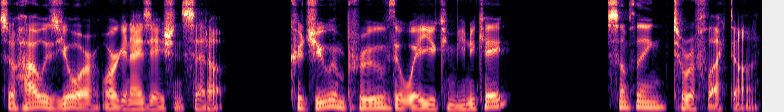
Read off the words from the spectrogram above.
So, how is your organization set up? Could you improve the way you communicate? something to reflect on.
